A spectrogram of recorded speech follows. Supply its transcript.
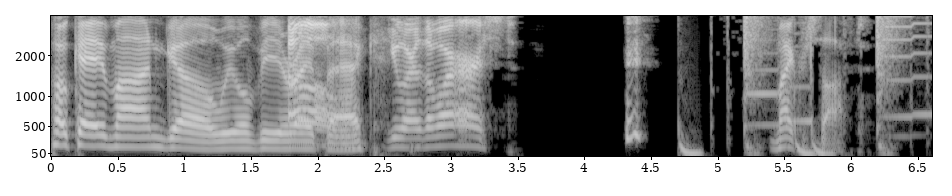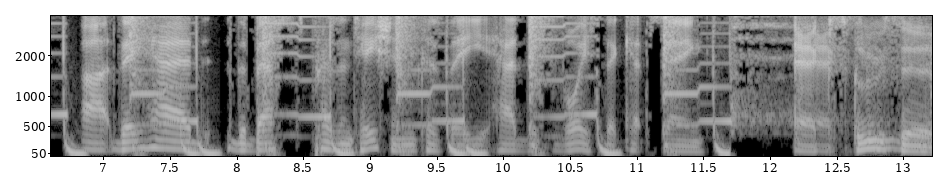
Pokemon Go. We will be right Oh, back. You are the worst. Microsoft. Uh, they had the best presentation because they had this voice that kept saying exclusive.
